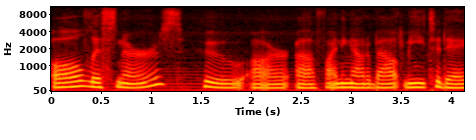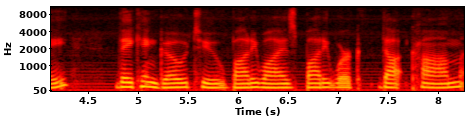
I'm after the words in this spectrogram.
all listeners who are uh, finding out about me today. They can go to bodywisebodywork.com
